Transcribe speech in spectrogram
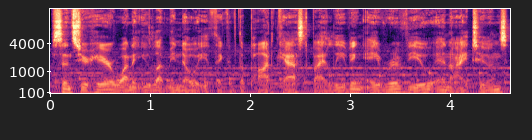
Since you're here, why don't you let me know what you think of the podcast by leaving a review in iTunes?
